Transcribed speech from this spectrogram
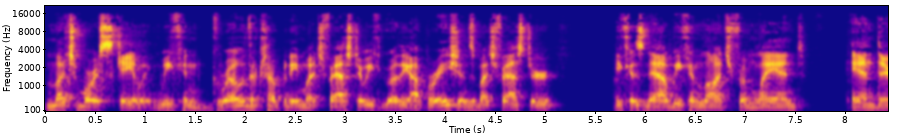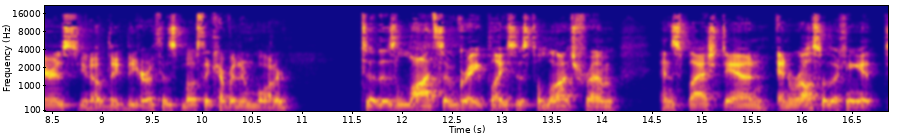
much more scaling. We can grow the company much faster. We can grow the operations much faster because now we can launch from land and there's, you know, the, the earth is mostly covered in water. So there's lots of great places to launch from and splash down. And we're also looking at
